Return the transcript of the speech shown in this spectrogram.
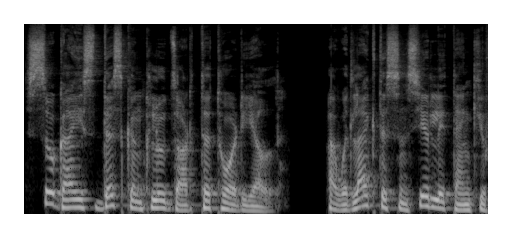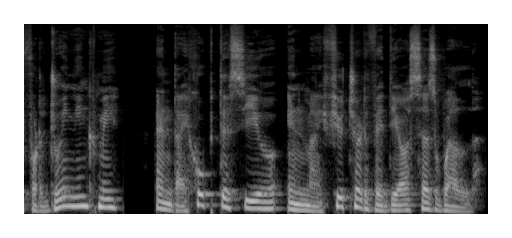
So guys, this concludes our tutorial. I would like to sincerely thank you for joining me, and I hope to see you in my future videos as well.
